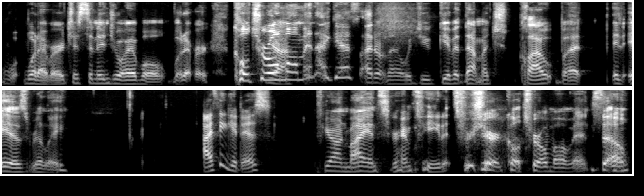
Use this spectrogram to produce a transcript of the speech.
wh- whatever just an enjoyable whatever cultural Yeah. moment i guess i don't know would you give it that much clout but it is really I think it is. if you're on my instagram feed it's for sure a cultural moment so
